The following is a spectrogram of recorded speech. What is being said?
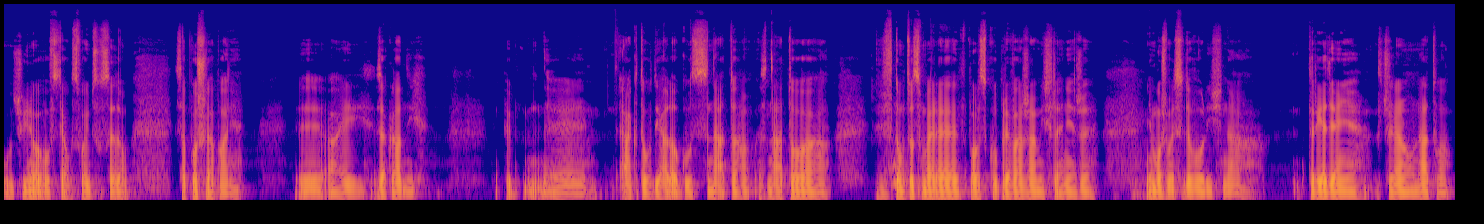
učinilo vo vzťahu k svojim susedom, sa pošľapane e, aj základných e, aktov dialogu s NATO, s NATO a v tomto smere v Polsku preváža myšlenie, že nemôžeme si dovoliť na triedenie členov NATO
